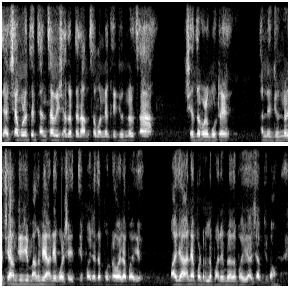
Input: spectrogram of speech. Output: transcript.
त्याच्यामुळे ते त्यांचा विचार करतात. आमचं म्हणणं आहे की जुन्नरचा क्षेत्रफळ मोठं आहे. आणि जुन्नरची आमची जी मागणी अनेक वर्ष आहे ती पहिल्यांदा पूर्ण व्हायला पाहिजे. माझ्या आण्या पटरला पाणी मिळायला पाहिजे अशी आमची भावना आहे.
